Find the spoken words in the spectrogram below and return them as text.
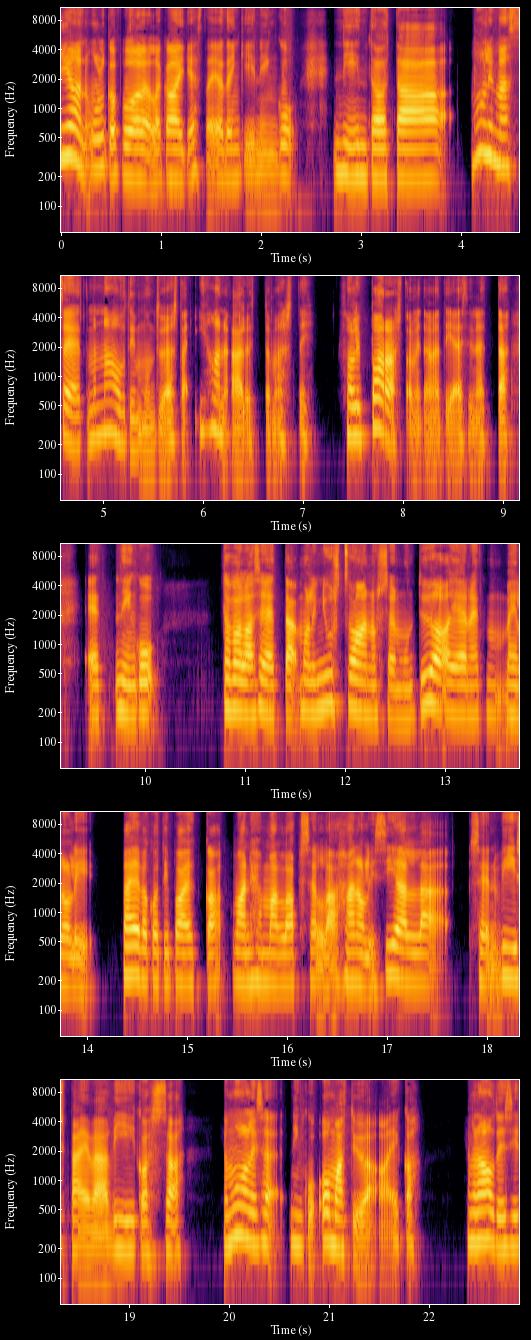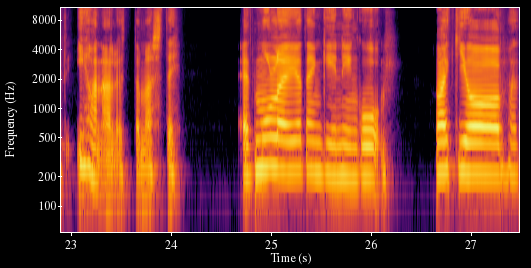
ihan ulkopuolella kaikesta jotenkin, niin, kuin, niin tota, mulla oli myös se, että mä nautin mun työstä ihan älyttömästi. Se oli parasta, mitä mä tiesin, että, että niin kuin, tavallaan se, että mä olin just saanut sen mun työajan, että meillä oli päiväkotipaikka vanhemman lapsella. Hän oli siellä sen viisi päivää viikossa ja mulla oli se niin kuin, oma työaika. Ja mä nautin siitä ihan älyttömästi. Että mulle ei jotenkin niin kuin, vaikka joo, mä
